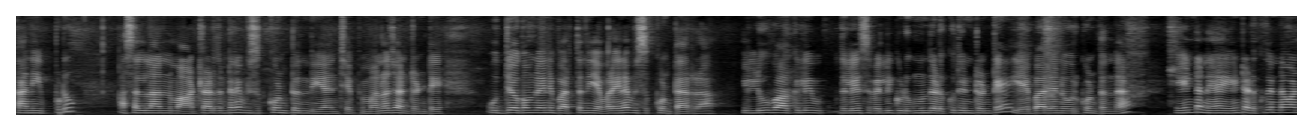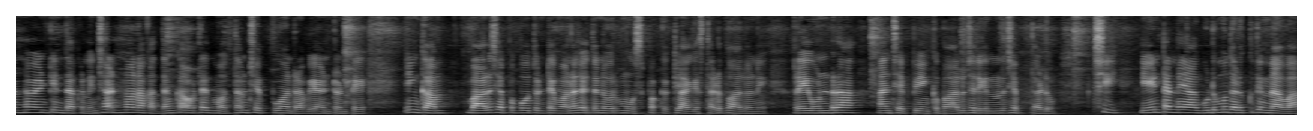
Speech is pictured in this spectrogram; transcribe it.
కానీ ఇప్పుడు అసలు నన్ను మాట్లాడుతుంటేనే విసుక్కుంటుంది అని చెప్పి మనోజ్ అంటుంటే ఉద్యోగం లేని భర్తని ఎవరైనా విసుక్కుంటారా? ఇల్లు వాకిలి వదిలేసి వెళ్ళి గుడుగు ముందు అడుక్కు తింటుంటే ఏ భార్యని ఊరుకుంటుందా? ఏంటనే ఏంటి అడుగు తిన్నావు అంటున్నావు ఏంటి ఇంతక్కడి నుంచి అంటున్నావు నాకు అర్థం కావట్లేదు మొత్తం చెప్పు అని రవి అంటుంటే ఇంకా బాలు చెప్పబోతుంటే మనోజ్ అయితే నోరు మూసి పక్కకి లాగేస్తాడు బాలుని. రే ఉండ్రా అని చెప్పి ఇంకా బాలు జరిగిందని చెప్తాడు. ఛీ ఏంటన్నయ్య గుడి ముందు అడుగు తిన్నావా?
